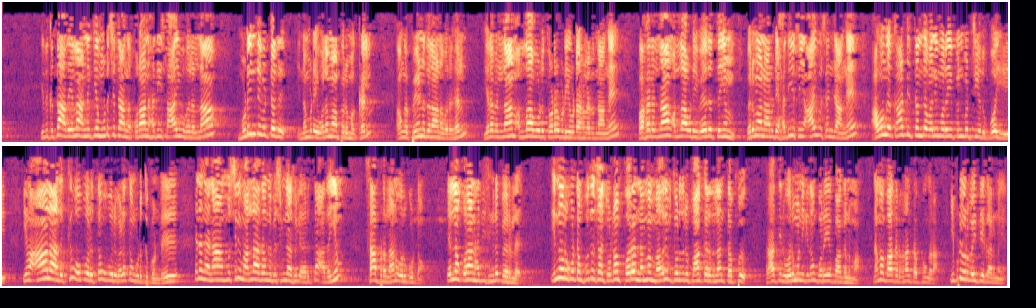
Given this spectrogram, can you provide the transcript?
இதுக்கு தான் அதையெல்லாம் அன்னைக்கே முடிச்சுட்டாங்க. குரான் ஹதீஸ் ஆய்வுகள் எல்லாம் முடிந்து விட்டது. நம்முடைய உலமா பெருமக்கள் அவங்க பேணுதலானவர்கள் இரவெல்லாம் அல்லாவோடு தொடர்புடையவர்களாக இருந்தாங்க. பகலெல்லாம் அல்லாவுடைய வேதத்தையும் பெருமானாருடைய ஹதீஸையும் ஆய்வு செஞ்சாங்க. அவங்க காட்டி தந்த வழிமுறையை பின்பற்றியது போய் இவன் ஆளாளுக்கு ஒவ்வொருத்தன் ஒவ்வொரு விளக்கம் கொடுத்து கொண்டு என்னங்க நான் முஸ்லீம் அல்லாதவங்க பிஸ்மில்லா சொல்லி அறுத்தா அதையும் சாப்பிடலான்னு ஒரு கூட்டம். எல்லாம் குரான் ஹதீஸுங்கிற பேரில். இன்னொரு கூட்டம் புதுசாக சொல்கிறான் புற நம்ம மகரிப் தொழுதுட்டு பார்க்கறதுலாம் தப்பு. ராத்திரி ஒரு மணிக்கு தான் புறைய பார்க்கணுமா? நம்ம பார்க்கறதுலாம் தப்புங்கிறான். இப்படி ஒரு பைத்தியக்காரனுங்க.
